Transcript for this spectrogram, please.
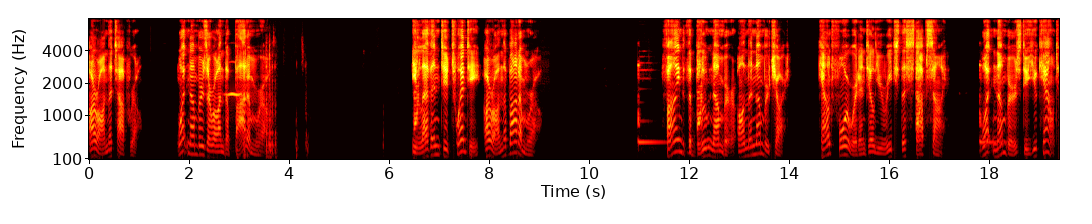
are on the top row. What numbers are on the bottom row? 11 to 20 are on the bottom row. Find the blue number on the number chart. Count forward until you reach the stop sign. What numbers do you count?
